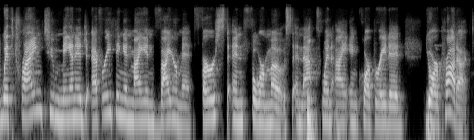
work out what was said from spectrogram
with trying to manage everything in my environment first and foremost. And hmm. that's when I incorporated your product.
